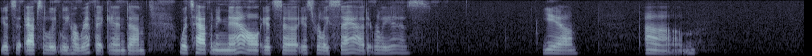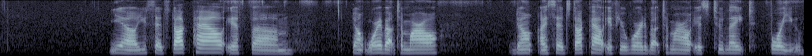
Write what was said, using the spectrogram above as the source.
It's absolutely horrific. And um, what's happening now, it's, uh, it's really sad. It really is. Yeah. Um, yeah, you said stockpile if um, don't worry about tomorrow don't, I said, stockpile if you're worried about tomorrow. It's too late for you.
